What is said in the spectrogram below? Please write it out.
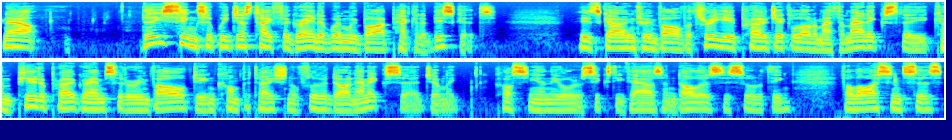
Now, these things that we just take for granted when we buy a packet of biscuits is going to involve a three year project, a lot of mathematics, the computer programs that are involved in computational fluid dynamics, uh, generally costing in the order of $60,000, this sort of thing, for licenses,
